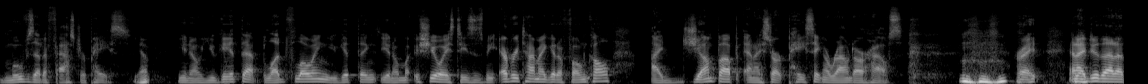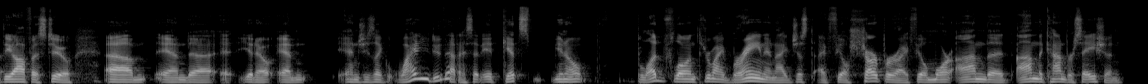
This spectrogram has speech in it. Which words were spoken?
moves at a faster pace. Yep. You know, you get that blood flowing, you get things, you know, she always teases me every time I get a phone call, I jump up and I start pacing around our house. right. And yeah. I do that at the office too. Um, and, uh, you know, and, and she's like, why do you do that? I said, it gets, you know, blood flowing through my brain and I just I feel sharper. I feel more on the on the conversation.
